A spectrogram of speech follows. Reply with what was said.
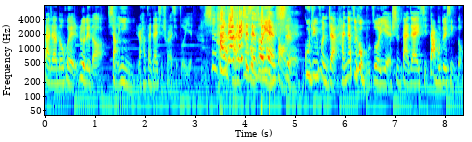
大家都会热烈的响应你，然后大家一起出来写作业。寒假开始写作业是孤军奋战，寒假最后补作业是大家一起大部队行动。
